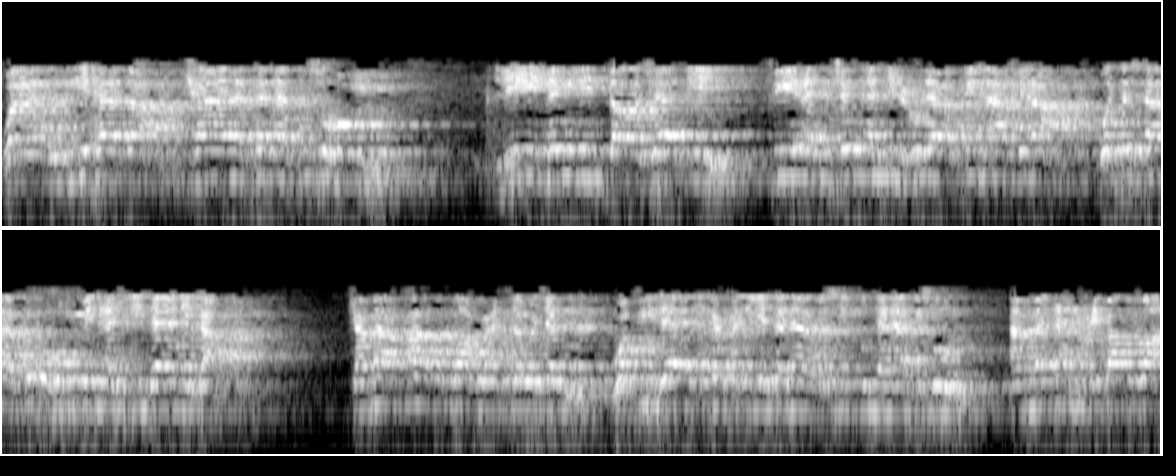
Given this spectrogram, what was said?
ولهذا كان تنافسهم لنيل الدرجات في الجنة العلى في الآخرة وتسابقهم من أجل ذلك. كما قال الله عز وجل وفي ذلك فليتنافس المتنافسون أما نحن عباد الله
